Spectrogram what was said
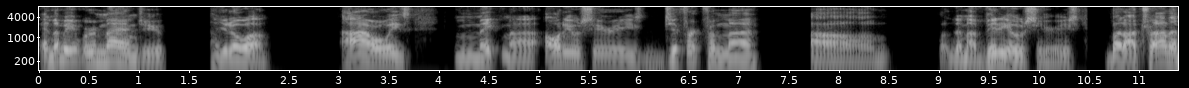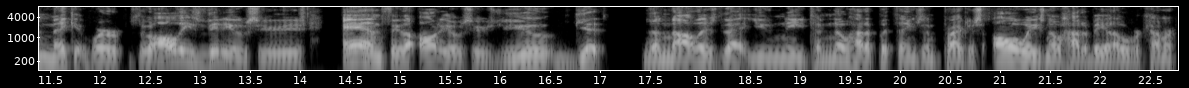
And let me remind you, you know, uh, I always make my audio series different from my um, than my video series, but I try to make it where through all these video series and through the audio series, you get the knowledge that you need to know how to put things in practice, always know how to be an overcomer.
